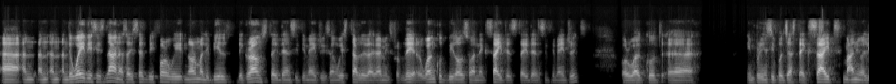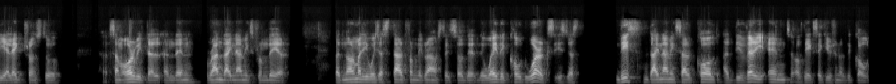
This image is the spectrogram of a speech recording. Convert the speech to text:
Uh, and, and, and the way this is done, as I said before, we normally build the ground state density matrix and we start the dynamics from there. One could build also an excited state density matrix, or one could uh, in principle, just excite manually electrons to uh, some orbital and then run dynamics from there. But normally we just start from the ground state. So the, the way the code works is just these dynamics are called at the very end of the execution of the code.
